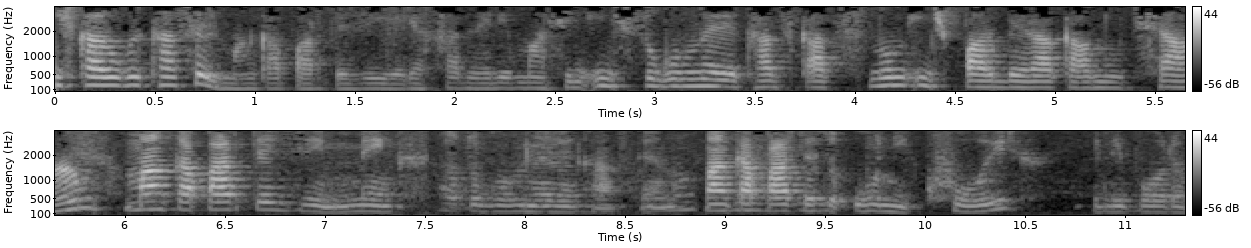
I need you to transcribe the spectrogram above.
Ինչ կարող եք ասել մանկապարտեզի երեխաների մասին։ Ինչ ստուգումներ եք անցկացնում, ինչ բարբերականությամբ։ Մանկապարտեզի մենք ստուգումներ ենք անցկանում։ Մանկապարտեզը ունի քույր, էլի որը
